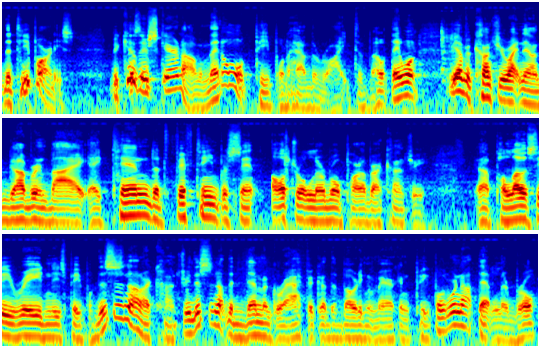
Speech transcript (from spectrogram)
the Tea Parties because they're scared of them. They don't want people to have the right to vote. They want, we have a country right now governed by a 10 to 15 percent ultra liberal part of our country. Uh, Pelosi, Reid, and these people. This is not our country. This is not the demographic of the voting American people. We're not that liberal,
